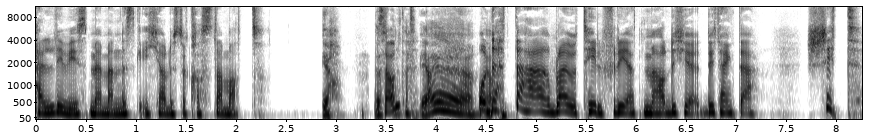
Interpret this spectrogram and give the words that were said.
heldigvis, vi mennesker, ikke har lyst til å kaste mat. Ja, det er sant. Sant? Ja, ja, ja, ja. Og dette her ble jo til fordi at vi hadde ikke De tenkte shit,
